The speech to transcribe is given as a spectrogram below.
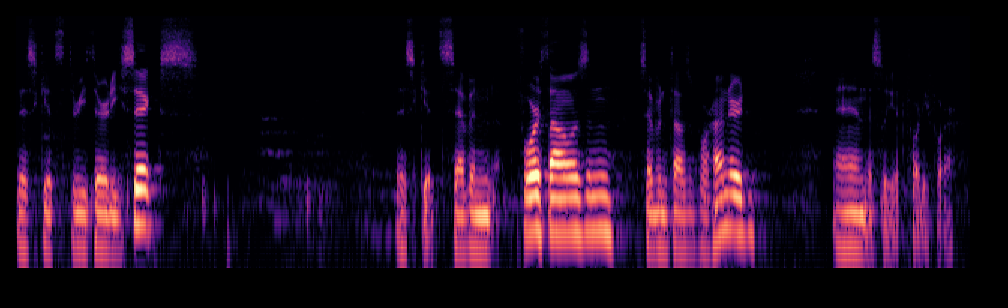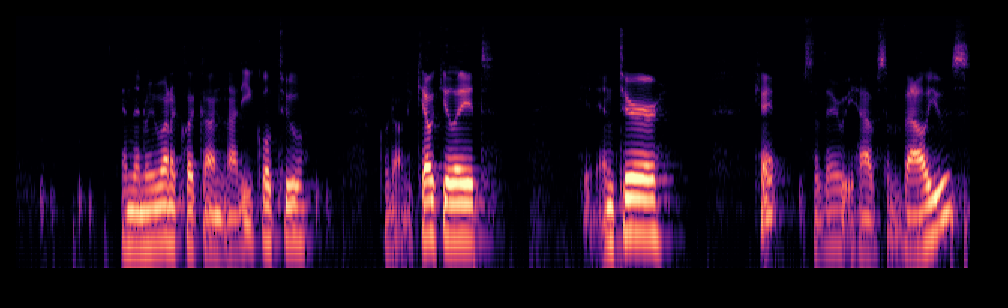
This gets 336. This gets 7 4,000, 7,400 and this will get 44. And then we want to click on not equal to, go down to calculate, hit enter. Okay, so there we have some values.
